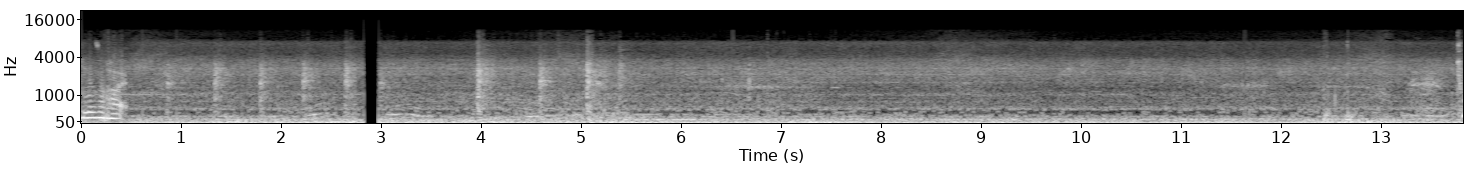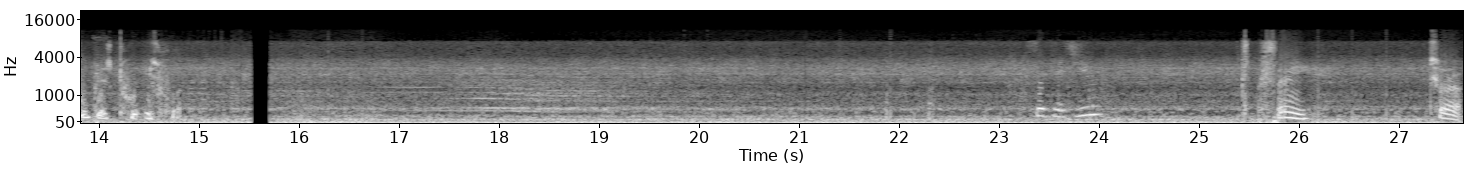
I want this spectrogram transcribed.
never hard. Two plus two is four. So that's you? Say, chill out,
